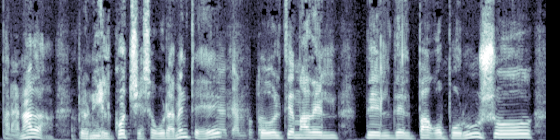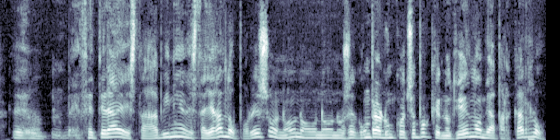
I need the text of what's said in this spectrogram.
Para nada, pero ni el coche seguramente, ¿eh? todo el tema del, del, pago por uso, eh, etcétera, está viniendo, está llegando por eso, ¿no? No, no, no se compran un coche porque no tienen dónde aparcarlo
